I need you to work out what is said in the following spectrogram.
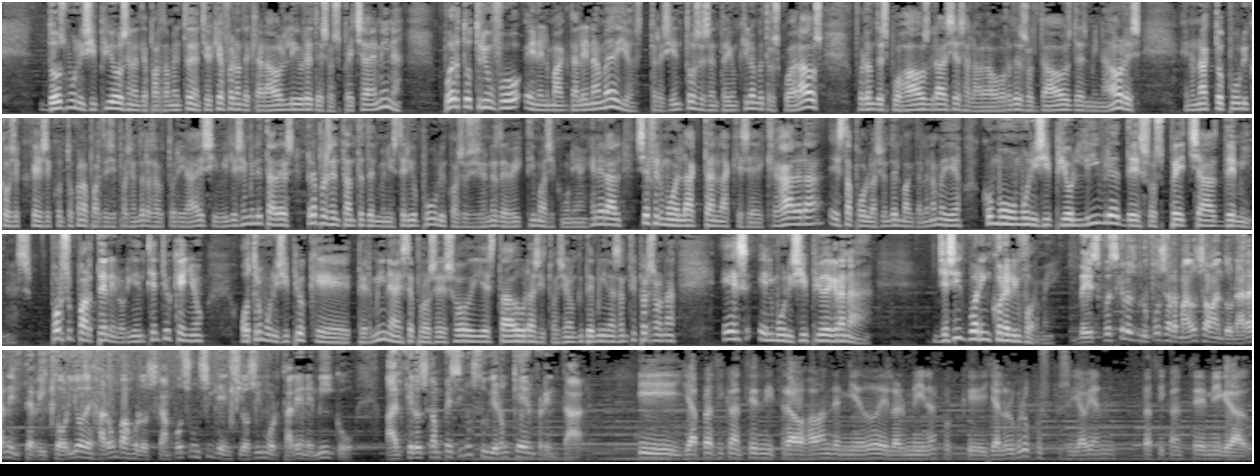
dos municipios en el departamento de Antioquia fueron declarados libres de sospecha de mina. Puerto Triunfo en el Magdalena Medio, 361 kilómetros cuadrados, fueron despojados gracias a la labor de soldados desminadores. En un acto público que se contó con la participación de las autoridades civiles y militares, representantes del Ministerio Público, asociaciones de víctimas y comunidad en general, se firmó el acta en la que se declara esta población del Magdalena Medio como un municipio libre de sospechas de minas. Por su parte, en el oriente antioqueño, otro municipio que termina este proceso y esta dura situación de minas antipersona es el municipio de Granada. Yesid Guarín con el informe. Después que los grupos armados abandonaran el territorio, dejaron bajo los campos un silencioso y mortal enemigo al que los campesinos tuvieron que enfrentar. Y ya prácticamente ni trabajaban de miedo de las minas porque ya los grupos pues ya habían prácticamente emigrado.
